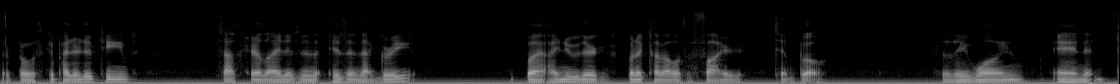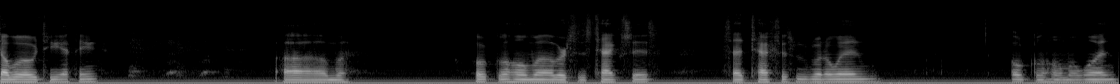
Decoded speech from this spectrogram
They're both competitive teams. South Carolina isn't, isn't that great, but I knew they're going to come out with a fire tempo. So they won and double OT, I think. Um, Oklahoma versus Texas. Said Texas was going to win. Oklahoma won.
